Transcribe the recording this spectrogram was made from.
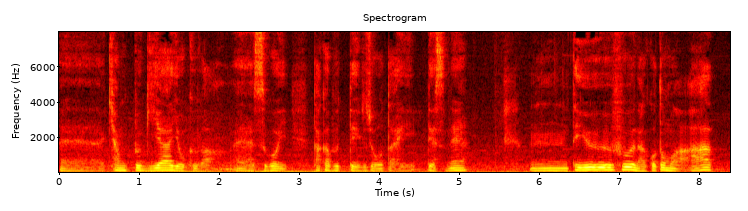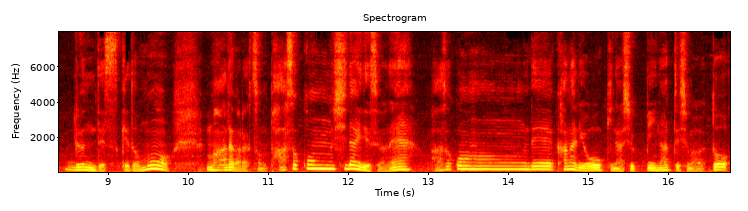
えー、キャンプギア欲が、えー、すごい高ぶっている状態ですね。うんっていう風なこともあるんですけども、まあだからそのパソコン次第ですよね。パソコンでかなり大きな出費になってしまうと、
